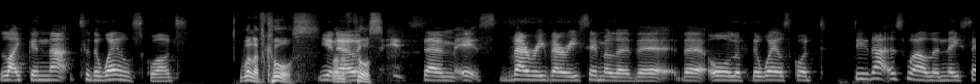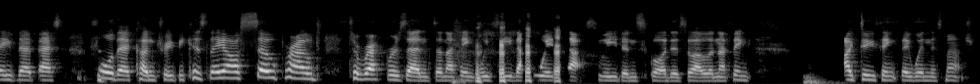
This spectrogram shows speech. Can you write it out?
liken that to the wales squad. Well of course. You well, know of course. It's, it's um it's very very similar that that all of the wales squad do that as well and they save their best for their country because they are so proud to represent and i think we see that with that sweden squad as well and i think i do think they win this match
